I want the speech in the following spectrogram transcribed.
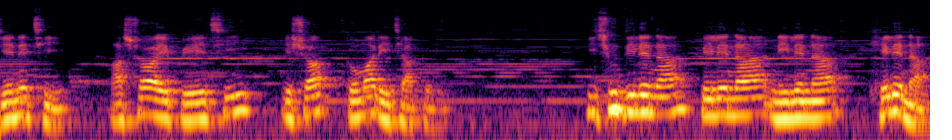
জেনেছি, আশ্রয় পেয়েছি এসব তোমারই চাতুরি কিছু দিলে না, পেলে না, নিলে না, খেলে না,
